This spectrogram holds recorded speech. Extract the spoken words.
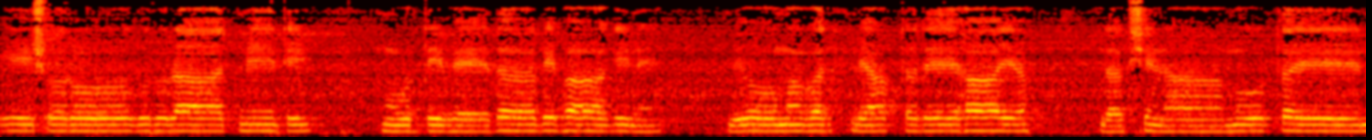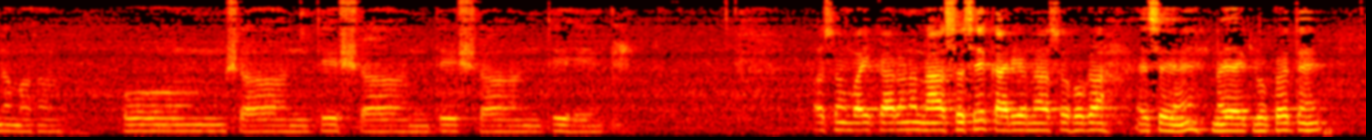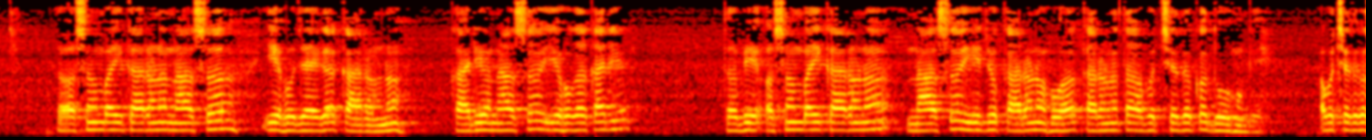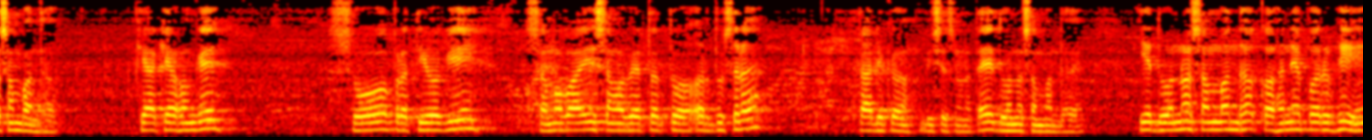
ईश्वरो गुरुरात्मेति मूर्तिभेदविभागिने व्योमवद्व्याप्तदेहाय दक्षिणामूर्तये नमः। ॐ शान्ति शान्ति शान्तिः। असमवाय कारण नाश से कार्य नाश होगा, ऐसे नया एक लोग कहते हैं। तो असमवाय कारण नाश, ये हो जाएगा कारण। कार्य नाश, ये होगा कार्य। तभी असमवाय कारण नाश, ये जो कारण हुआ, कारणता अवच्छेद को दो होंगे। अवच्छेद का संबंध। क्या क्या होंगे? स्व प्रतियोगी, समवायी, समवेतत्व, और दूसरा कालिक विशेषणता, ये दोनों संबंध है। ये दोनों संबंध कहने पर भी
